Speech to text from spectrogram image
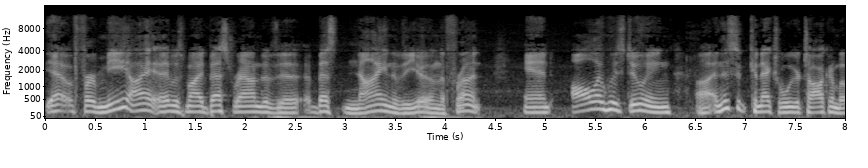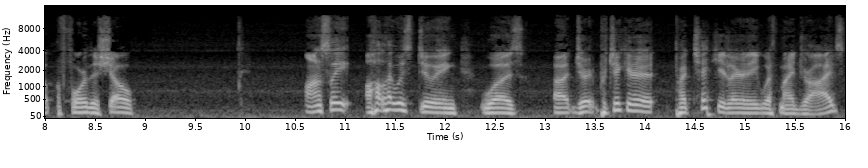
yeah, for me, I it was my best round of the best nine of the year on the front, and all I was doing, uh, and this is a connection we were talking about before the show. Honestly, all I was doing was, uh, particular, particularly with my drives,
